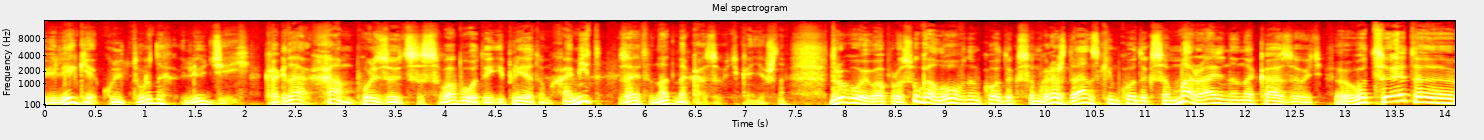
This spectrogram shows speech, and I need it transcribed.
привилегия культурных людей. Когда хам пользуется свободой и при этом хамит, за это надо наказывать, конечно. Другой вопрос – уголовным кодексом, гражданским кодексом, морально наказывать. Вот это,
